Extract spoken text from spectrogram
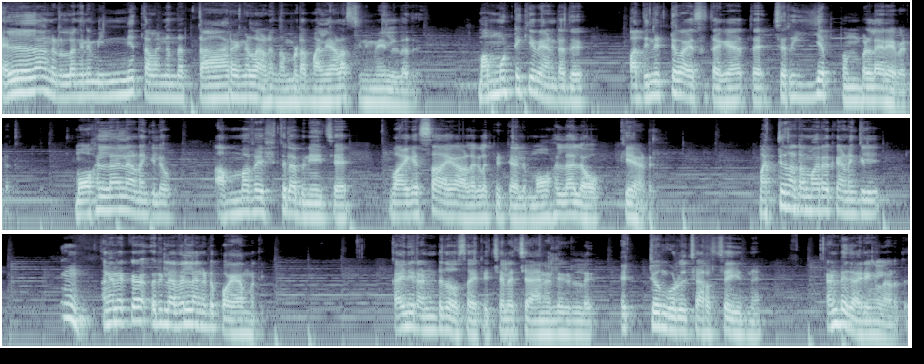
എല്ലാം അങ്ങോട്ടുള്ള അങ്ങനെ മിന്നിത്തിളങ്ങുന്ന താരങ്ങളാണ് നമ്മുടെ മലയാള സിനിമയിലുള്ളത്. മമ്മൂട്ടിക്ക് വേണ്ടത് പതിനെട്ട് വയസ്സ് തികയാത്ത ചെറിയ പെമ്പിള്ളേരെ വേണ്ടത്. മോഹൻലാലിനാണെങ്കിലോ അമ്മ വേഷത്തിൽ അഭിനയിച്ച വയസ്സായ ആളുകളെ കിട്ടിയാലും മോഹൻലാൽ ഓക്കെയാണ്. മറ്റ് നടന്മാരൊക്കെ ആണെങ്കിൽ അങ്ങനെയൊക്കെ ഒരു ലെവലിൽ അങ്ങോട്ട് പോയാൽ മതി. കഴിഞ്ഞ രണ്ട് ദിവസമായിട്ട് ചില ചാനലുകളിൽ ഏറ്റവും കൂടുതൽ ചർച്ച ചെയ്യുന്ന രണ്ട് കാര്യങ്ങളാണിത്.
